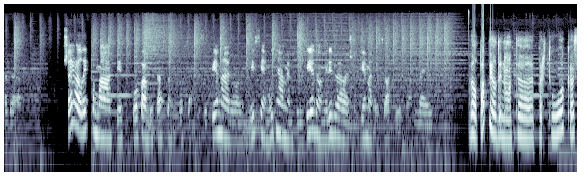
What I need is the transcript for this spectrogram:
ar šajā likumā tie kopā būs 8%. Tas ir piemērojami visiem uzņēmumiem, kas ziedo un ir izvēlējušies piemērot savu veidu. Vēl papildinot uh, par to, kas,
